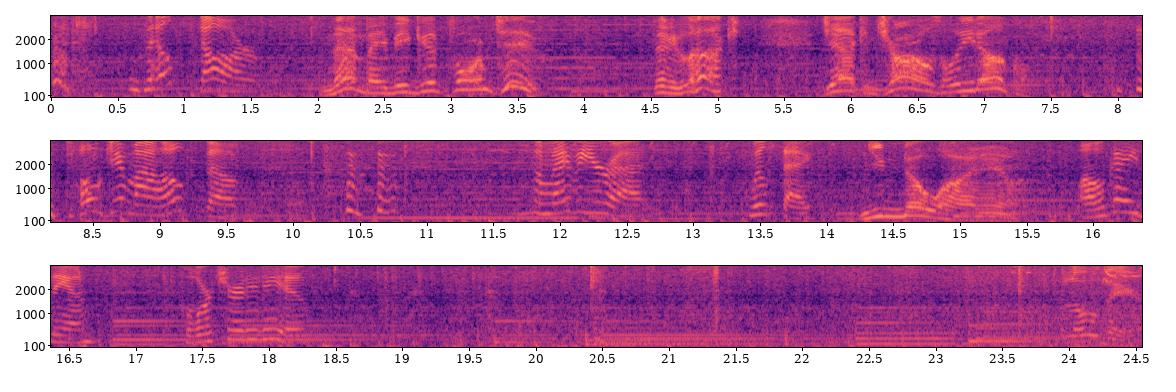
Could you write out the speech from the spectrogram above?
them. They'll starve. And that may be good for them, too. With any luck, Jack and Charles will eat Uncle. Don't get my hopes up. so maybe you're right. We'll stay. You know I am. Okay, then. Portrait it is. Hello there.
